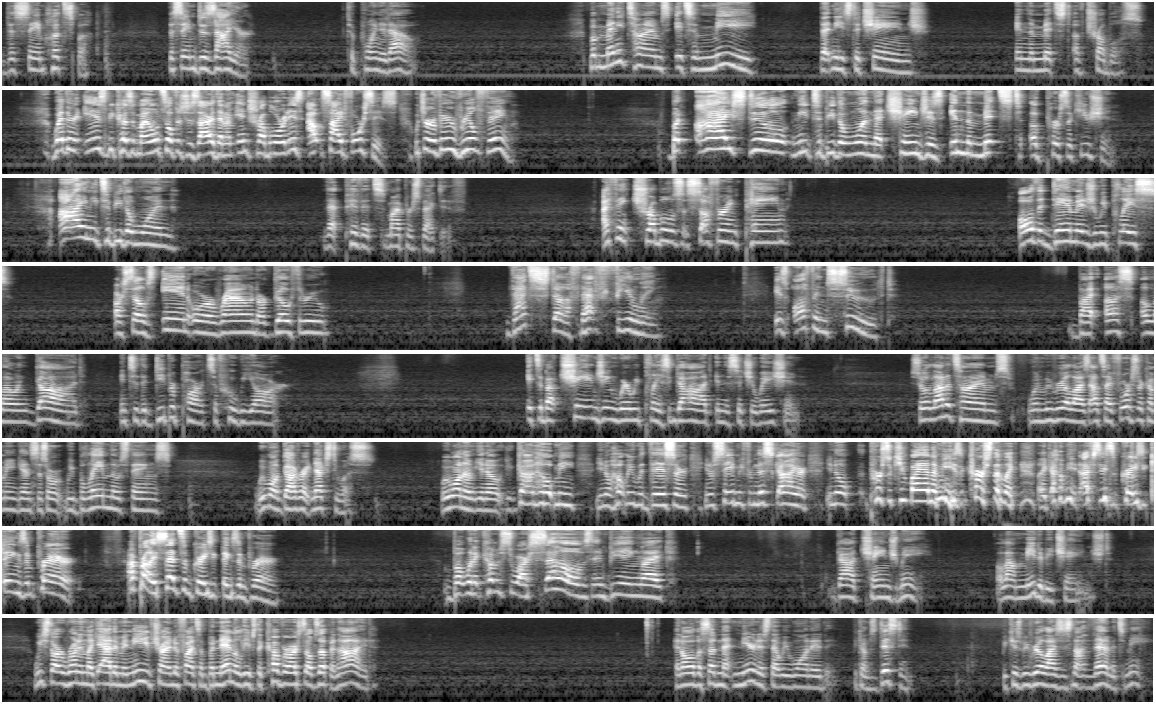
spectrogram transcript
the same chutzpah, the same desire to point it out. But many times it's me that needs to change in the midst of troubles. Whether it is because of my own selfish desire that I'm in trouble or it is outside forces, which are a very real thing. But I still need to be the one that changes in the midst of persecution. I need to be the one that pivots my perspective. I think troubles, suffering, pain, all the damage we place ourselves in or around or go through, that stuff, that feeling, is often soothed by us allowing God into the deeper parts of who we are. It's about changing where we place God in the situation. So, a lot of times when we realize outside forces are coming against us or we blame those things, we want God right next to us. We want him, you know, God help me, you know, help me with this, or you know, save me from this guy, or you know, persecute my enemies and curse them. Like, like I mean, I've seen some crazy things in prayer. I've probably said some crazy things in prayer. But when it comes to ourselves and being like, God, change me. Allow me to be changed. We start running like Adam and Eve trying to find some banana leaves to cover ourselves up and hide. And all of a sudden, that nearness that we wanted becomes distant because we realize it's not them, it's me.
